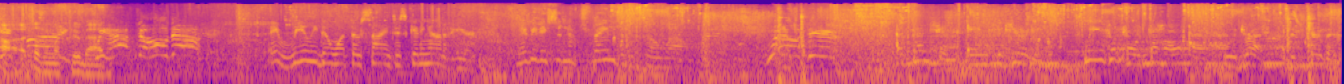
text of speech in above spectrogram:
Oh, it doesn't look too We bad. have to hold out! They really don't want those scientists getting out of here. Maybe they shouldn't have trained them so well. Widow's here! Attention, AIM security. Please report to hall as to address disturbance.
